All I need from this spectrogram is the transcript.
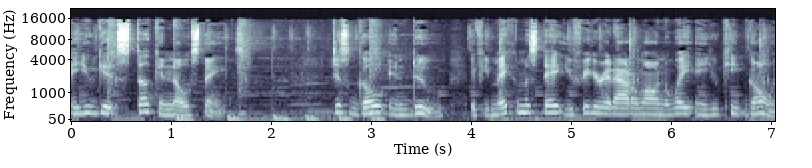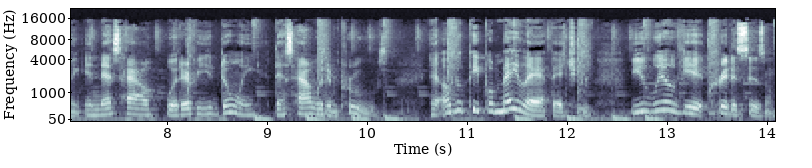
And you get stuck in those things. Just go and do. If you make a mistake, you figure it out along the way and you keep going. And that's how, whatever you're doing, that's how it improves. And other people may laugh at you. You will get criticism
